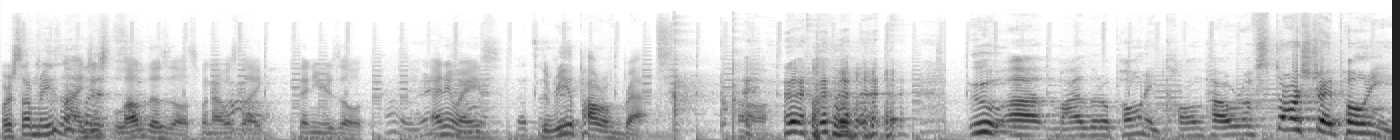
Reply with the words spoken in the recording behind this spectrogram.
For some reason, I just loved those dolls when I was Wow. like 10 years old. Oh, Anyways, the real power of Bratz. Oh. Ooh, uh, My Little Pony. Call on the power of Star Stripe Pony.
